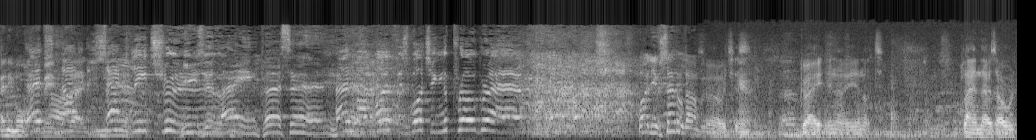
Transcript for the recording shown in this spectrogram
Anymore? That's I mean, not uh, exactly true. He's a lying person. And my wife is watching the program. Well, you've settled down with... Oh, which is great, you know, you're not playing those old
